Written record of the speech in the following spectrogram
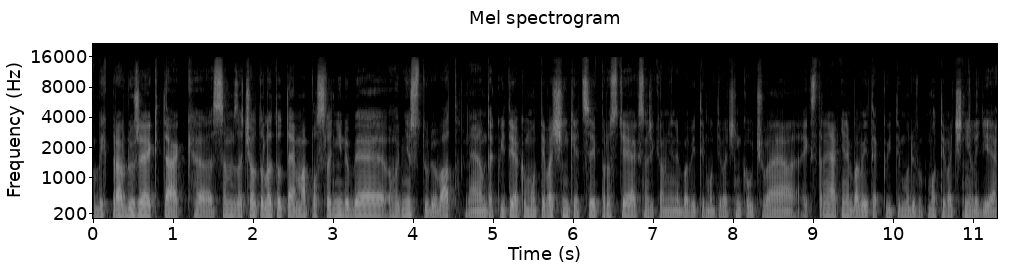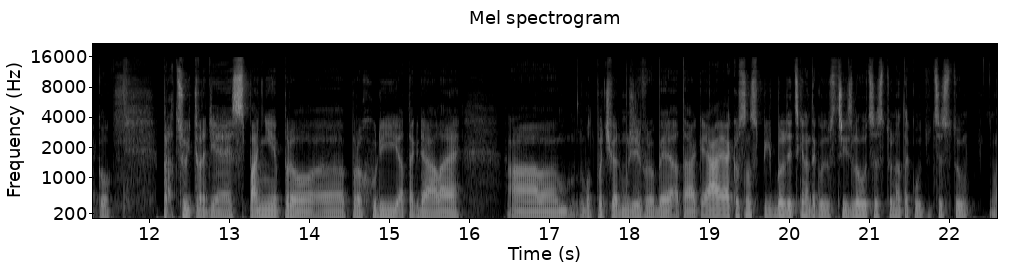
abych pravdu řekl, tak eh, jsem začal tohleto téma poslední době hodně studovat, nejenom takový ty jako motivační keci, prostě, jak jsem říkal, mě nebaví ty motivační koučové a extra nějak mě nebaví takový ty motivační lidi, jako pracuj tvrdě, spaní je pro, eh, pro chudý a tak dále. A odpočívat můžeš v hrobě a tak. Já jako jsem spíš byl vždycky na takovou tu střízlovou cestu, na takovou tu cestu uh,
